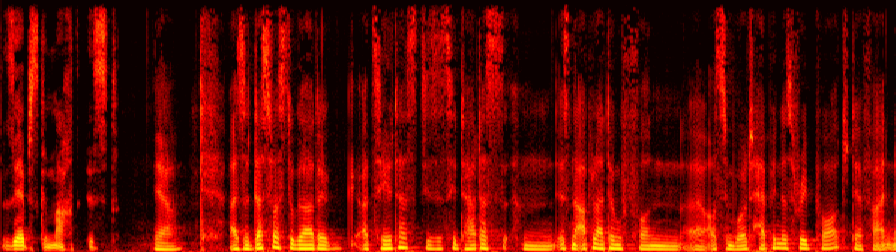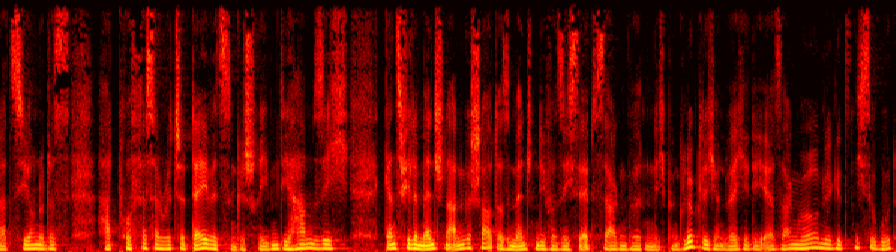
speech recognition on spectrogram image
selbst gemacht ist. Ja, also das, was du gerade erzählt hast, dieses Zitat, das ähm, ist eine Ableitung von äh, aus dem World Happiness Report der Vereinten Nationen und das hat Professor Richard Davidson geschrieben. Die haben sich ganz viele Menschen angeschaut, also Menschen, die von sich selbst sagen würden, ich bin glücklich und welche, die eher sagen, oh, mir geht's nicht so gut.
